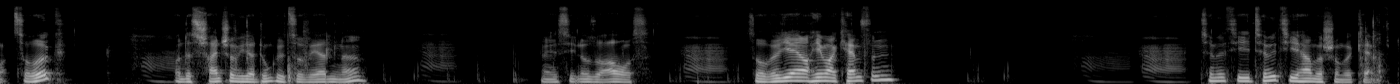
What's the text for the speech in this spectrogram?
Mal zurück. Und es scheint schon wieder dunkel zu werden, ne? Ne, es sieht nur so aus. So, will hier noch jemand kämpfen? Timothy, Timothy haben wir schon bekämpft.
